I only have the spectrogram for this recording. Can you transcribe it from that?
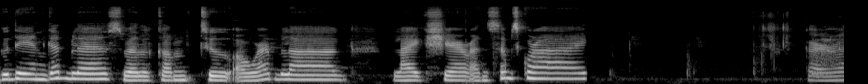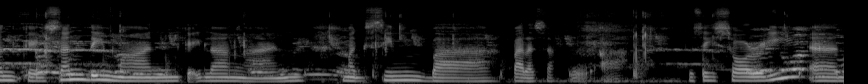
Good day and God bless. Welcome to our vlog. Like, share, and subscribe. Karon kay Sunday man, kailangan magsimba para sa kuha. To say sorry and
